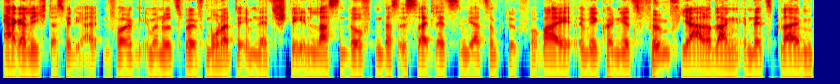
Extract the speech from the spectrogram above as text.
ärgerlich, dass wir die alten Folgen immer nur zwölf Monate im Netz stehen lassen durften. Das ist seit letztem Jahr zum Glück vorbei. Wir können jetzt fünf Jahre lang im Netz bleiben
